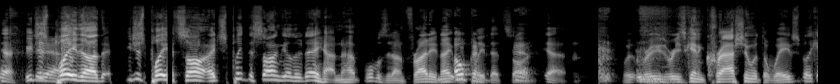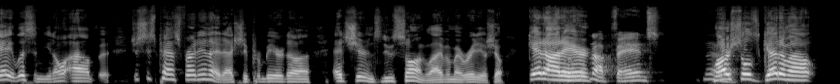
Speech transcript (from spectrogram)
Yeah, he just Yeah. played. Uh, the- he just played that song. I just played the song the other day on uh, what was it on Friday night? Open, We played that song. Yeah, where, where he's where he's getting crashing with the waves. But Like, hey, listen, you know, uh, just this past Friday night, I actually premiered uh, Ed Sheeran's new song live on my radio show. Get out of here, not fans. No. Marshals. Get him out.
